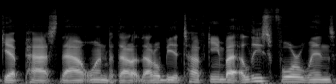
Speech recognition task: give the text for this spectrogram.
get past that one, but that that'll be a tough game. But at least four wins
